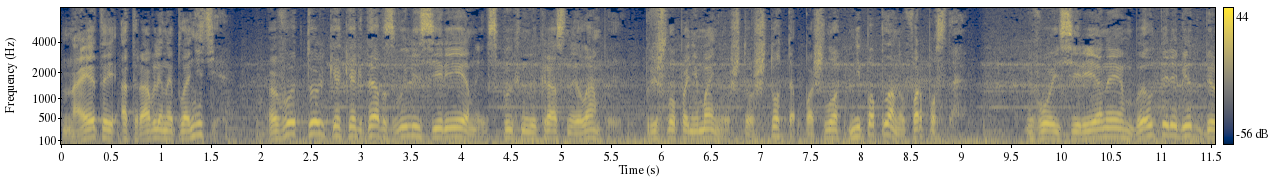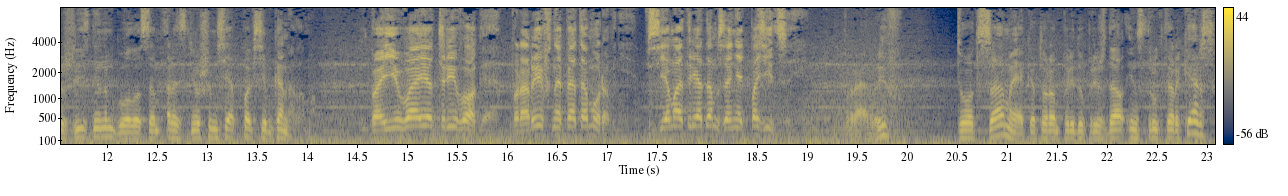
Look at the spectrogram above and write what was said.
На этой отравленной планете? Вот только когда взвыли сирены, вспыхнули красные лампы, пришло понимание, что что-то пошло не по плану форпоста. Вой сирены был перебит безжизненным голосом, разнесшимся по всем каналам. «Боевая тревога! Прорыв на пятом уровне! Всем отрядам занять позиции!» «Прорыв?» Тот самый, о котором предупреждал инструктор Керс,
